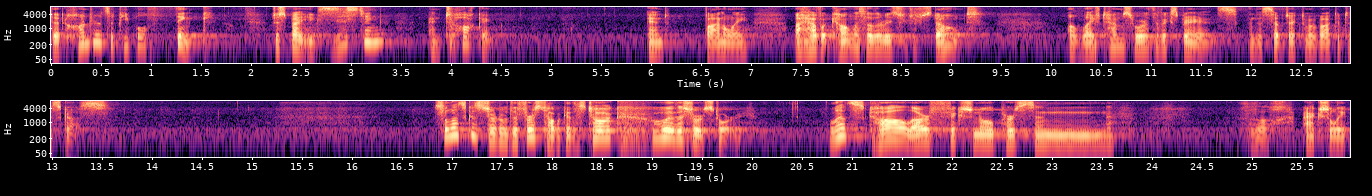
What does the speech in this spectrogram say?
that hundreds of people think just by existing and talking. And finally, I have what countless other researchers don't a lifetime's worth of experience in the subject I'm about to discuss. So let's get started with the first topic of this talk with a short story. Let's call our fictional person. Ugh, actually,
